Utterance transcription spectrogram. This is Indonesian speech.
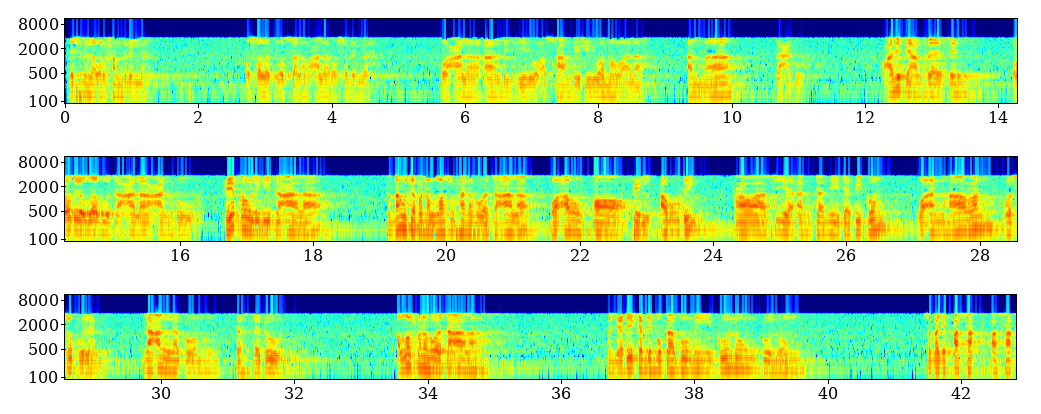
بسم الله والحمد لله والصلاة والسلام على رسول الله وعلى آله وأصحابه وموالاه أما بعد وعن ابن عباس رضي الله تعالى عنه في قوله تعالى tentang ucapan Allah Subhanahu wa taala wa alqa fil ardi rawasiya an tamida bikum wa anharan wa subulan la'allakum tahtadun. Allah Subhanahu wa taala menjadikan di muka bumi gunung-gunung sebagai pasak-pasak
